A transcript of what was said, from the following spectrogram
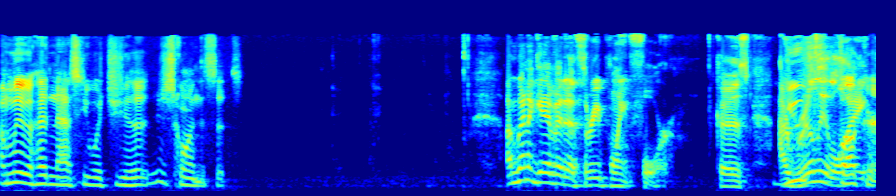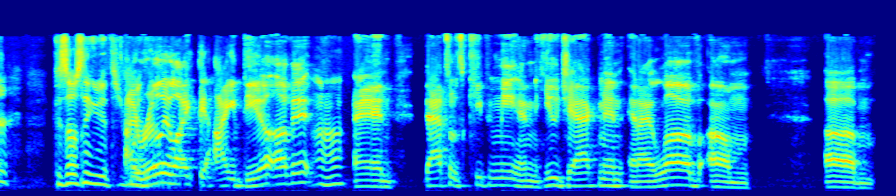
I'm gonna go ahead and ask you what you, your score on this is. I'm gonna give it a 3.4 because I You really like because I was thinking of. I really like the idea of it, Uh-huh. and that's what's keeping me. And Hugh Jackman, and I love um, um,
